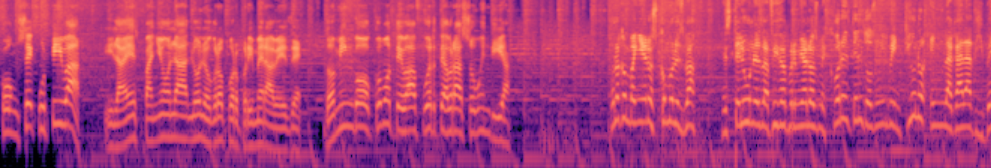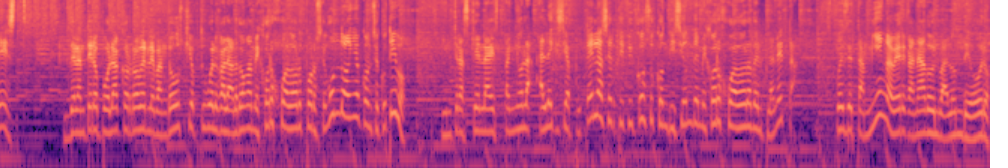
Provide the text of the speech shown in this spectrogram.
consecutiva y la española lo logró por primera vez. Domingo, ¿cómo te va? Fuerte abrazo, buen día. Hola compañeros, ¿cómo les va? Este lunes la FIFA premió a los mejores del 2021 en la gala Divest. El delantero polaco Robert Lewandowski obtuvo el galardón a mejor jugador por segundo año consecutivo, mientras que la española Alexia Putela certificó su condición de mejor jugadora del planeta, después de también haber ganado el balón de oro.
